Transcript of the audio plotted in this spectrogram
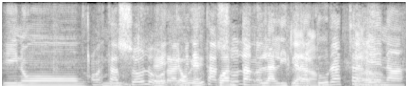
y no. O estás solo, eh, realmente eh, estás cuánta- no- La literatura Claro, está claro. llena,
